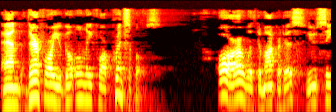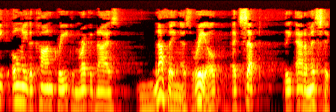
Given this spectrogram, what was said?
and therefore you go only for principles. Or, with Democritus, you seek only the concrete and recognize nothing as real except the atomistic,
